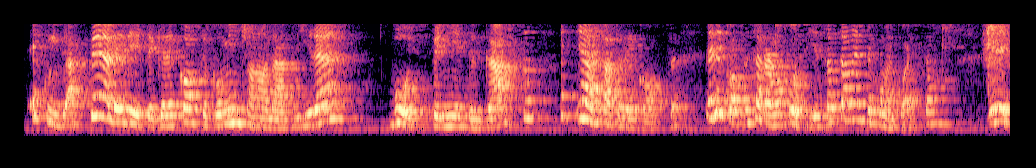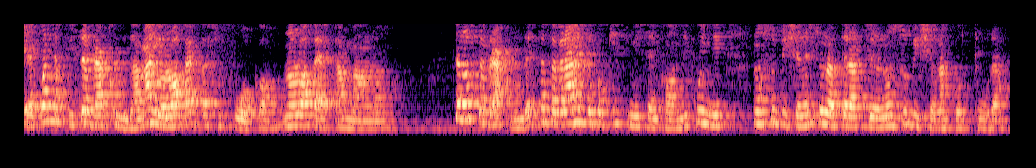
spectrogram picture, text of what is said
E quindi appena vedete che le cozze cominciano ad aprire, voi spegnete il gas e, alzate le cozze. E le cozze saranno così, esattamente come questa. Vedete, questa qui sembra cruda, ma io l'ho aperta sul fuoco, non l'ho aperta a mano. Però sembra cruda, è stata veramente pochissimi secondi, quindi non subisce nessuna alterazione, non subisce una cottura.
